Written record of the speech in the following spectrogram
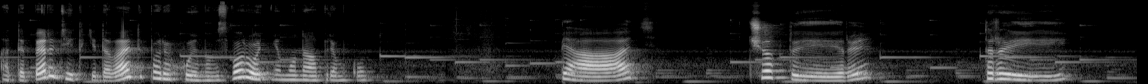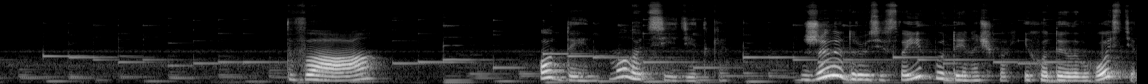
А тепер, дітки, давайте порахуємо в зворотньому напрямку. П'ять, чотири, три, два, один. Молодці, дітки. Жили друзі в своїх будиночках і ходили в гості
